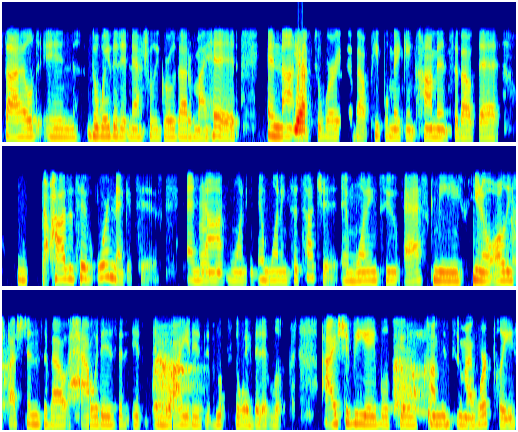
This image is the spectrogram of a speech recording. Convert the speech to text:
styled in the way that it naturally grows out of my head and not yeah. have to worry about people making comments about that positive or negative and mm-hmm. not wanting and wanting to touch it and wanting to ask me, you know, all these questions about how it is that it and why it is it looks the way that it looks. I should be able to come into my workplace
